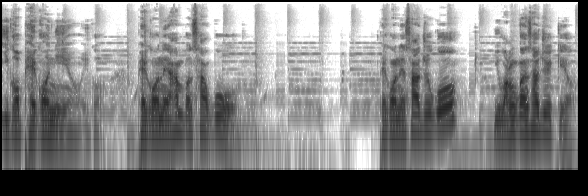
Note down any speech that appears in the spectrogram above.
이거 100원이에요 이거. 100원에 한번 사고 100원에 사주고 이 왕관 사줄게요.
